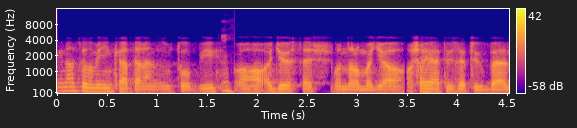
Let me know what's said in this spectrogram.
Én azt gondolom, hogy inkább talán az utóbbi. Hm. A, a győztes gondolom, hogy a, a saját üzletükben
